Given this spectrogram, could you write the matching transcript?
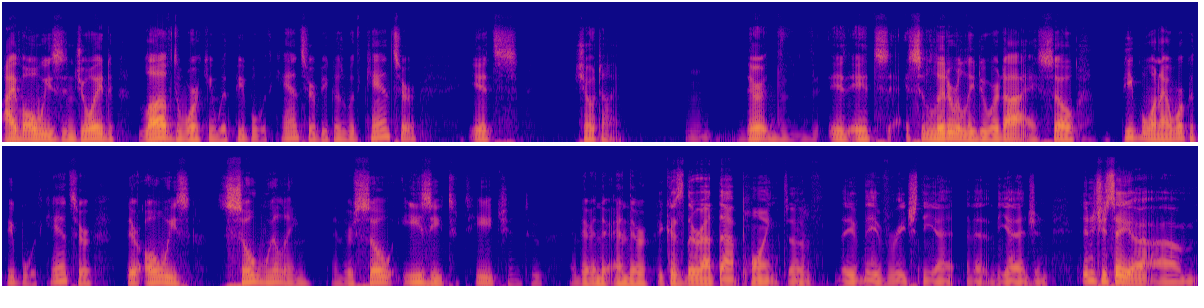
I've always enjoyed, loved working with people with cancer because with cancer, it's showtime. Mm. There, it, it's it's literally do or die. So people, when I work with people with cancer, they're always so willing and they're so easy to teach and to and they're and they're, and they're because they're at that point of they've they've reached the, the the edge. And didn't you say? Uh, um,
